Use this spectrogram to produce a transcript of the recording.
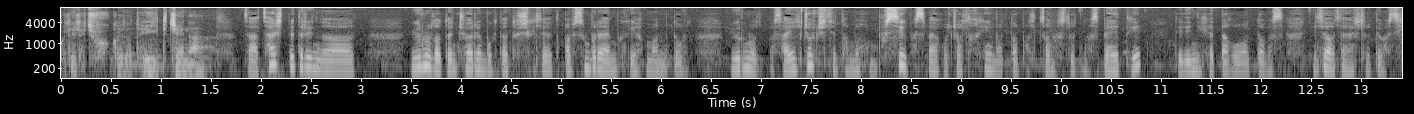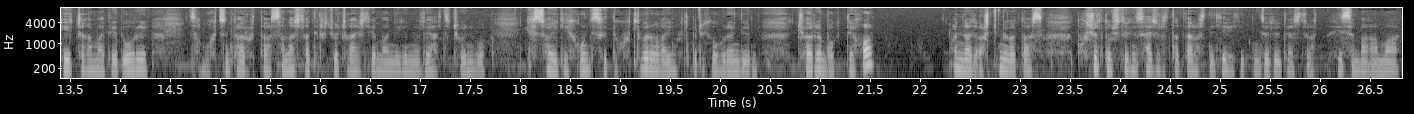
хүлээлгэж өгөх гээд одоо хийгдэж байна. За цаашд бид нар энэ ер нь бол одоо Чойрын богдоо түшиглээд Говьсөнбөр аймгийн маань одоо ер нь бол бас аялал жуулчлалын томоохон бүсийг бас байгуулж болох юм одоо болцоо нөхцлүүд нь бас байдгийг. Тэгээд энийхээ дагуу одоо бас нэлээд олон ажлуудыг бас хийж байгаа маа. Тэгээд өөрийн сонгогдсон тойрогтой санаачлаад хэрэгжүүлж байгаа ажлын маань нэг нь үл яалтчгүй нэг их соёл их үндэс гэдэг хөтөлбөр байгаа. Энэ хөтөлбөрийн хүрээнд ер нь Чойрын богдынхоо энэ орчмыг одоо бас тогшил үйлчлэгийн сайжруулалтаар бас нэлээд хэдэн зүйлүүд хийсэн байгаамаа.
